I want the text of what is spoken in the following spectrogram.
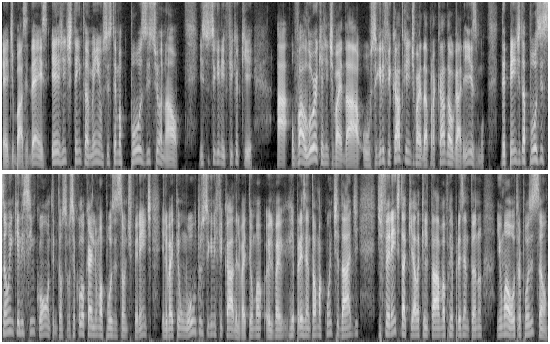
é, de base 10, a gente tem também um sistema posicional. Isso significa que a, o valor que a gente vai dar, o significado que a gente vai dar para cada algarismo, depende da posição em que ele se encontra. Então, se você colocar ele em uma posição diferente, ele vai ter um outro significado, ele vai, ter uma, ele vai representar uma quantidade diferente daquela que ele estava representando em uma outra posição.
